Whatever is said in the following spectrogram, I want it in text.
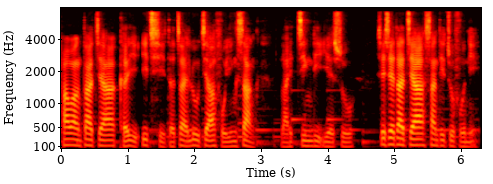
盼望大家可以一起的在路加福音上来经历耶稣。谢谢大家，上帝祝福你。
